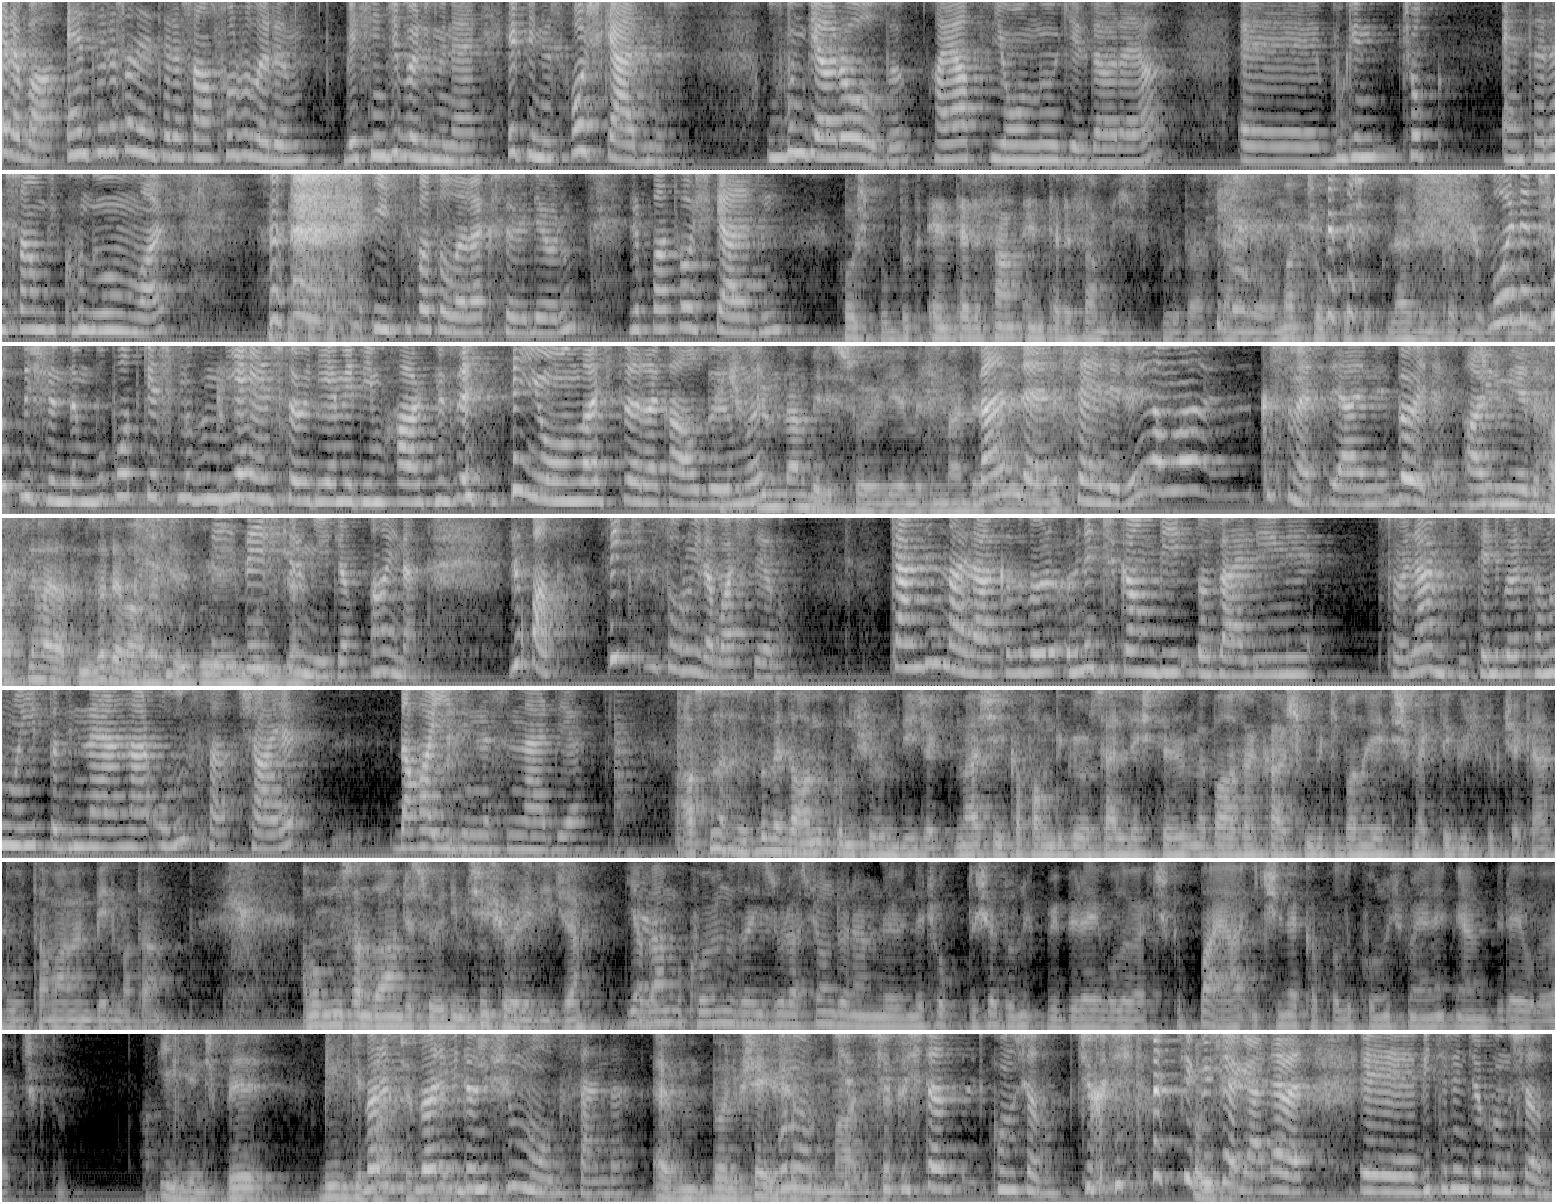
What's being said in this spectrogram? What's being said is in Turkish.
merhaba. Enteresan enteresan soruların 5. bölümüne hepiniz hoş geldiniz. Uzun bir ara oldu. Hayat yoğunluğu girdi araya. Ee, bugün çok enteresan bir konuğum var. İltifat olarak söylüyorum. Rıfat hoş geldin. Hoş bulduk. Enteresan enteresan bir his burada seninle olmak. Çok teşekkürler beni kabul ettiğin Bu arada için. çok düşündüm bu podcast'ın adını niye en söyleyemediğim harf üzerine yoğunlaştırarak aldığımı. Küçüklüğümden beri söyleyemedim ben de. Ben de. S'leri ama kısmet yani böyle. Artık 27 harfli hayatımıza devam edeceğiz bu yayın boyunca. Değiştirmeyeceğim. Aynen. Rıfat, fix bir soruyla başlayalım. Kendinle alakalı böyle öne çıkan bir özelliğini söyler misin? Seni böyle tanımayıp da dinleyenler olursa şayet daha iyi dinlesinler diye. Aslında hızlı ve dağınık konuşurum diyecektim. Her şeyi kafamda görselleştiririm ve bazen karşımdaki bana yetişmekte güçlük çeker. Bu tamamen benim hatam. Ama bunu sana daha önce söylediğim için şöyle diyeceğim. Ya Evet. ben bu koronada izolasyon dönemlerinde çok dışa dönük bir birey olarak çıkıp bayağı içine kapalı konuşmayan etmeyen bir birey olarak çıktım. İlginç bir bilgi Böyle parçası. böyle bir benim için. dönüşüm mü oldu sende? Evet böyle bir şey yaşadım Bunu maalesef. çıkışta konuşalım. Çıkışta çıkışa Konuşalım. gel. Evet. Ee, bitirince konuşalım.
